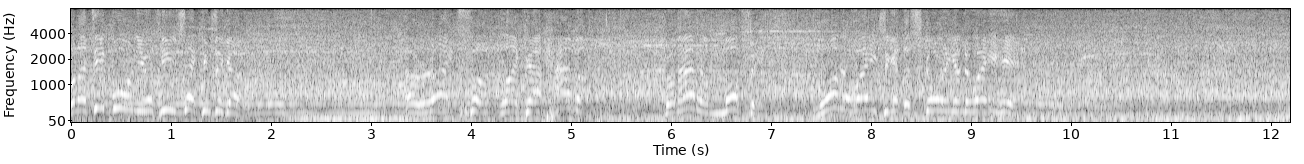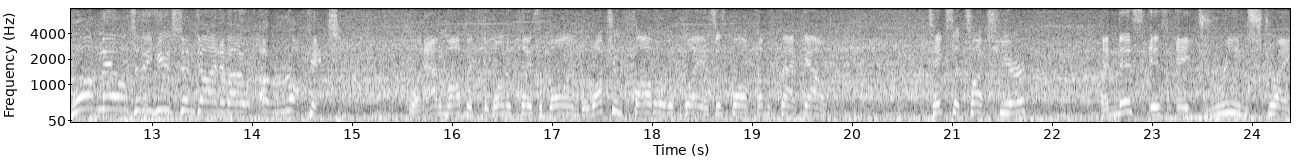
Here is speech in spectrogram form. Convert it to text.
Well, I did warn you a few seconds ago. A right foot like a hammer from Adam Moffat. What a way to get the scoring underway here. 1-0 to the Houston Dynamo, a rocket. Well, Adam Moffat's the one who plays the ball in, but watch him follow the play as this ball comes back out. Takes a touch here, and this is a dream strike.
